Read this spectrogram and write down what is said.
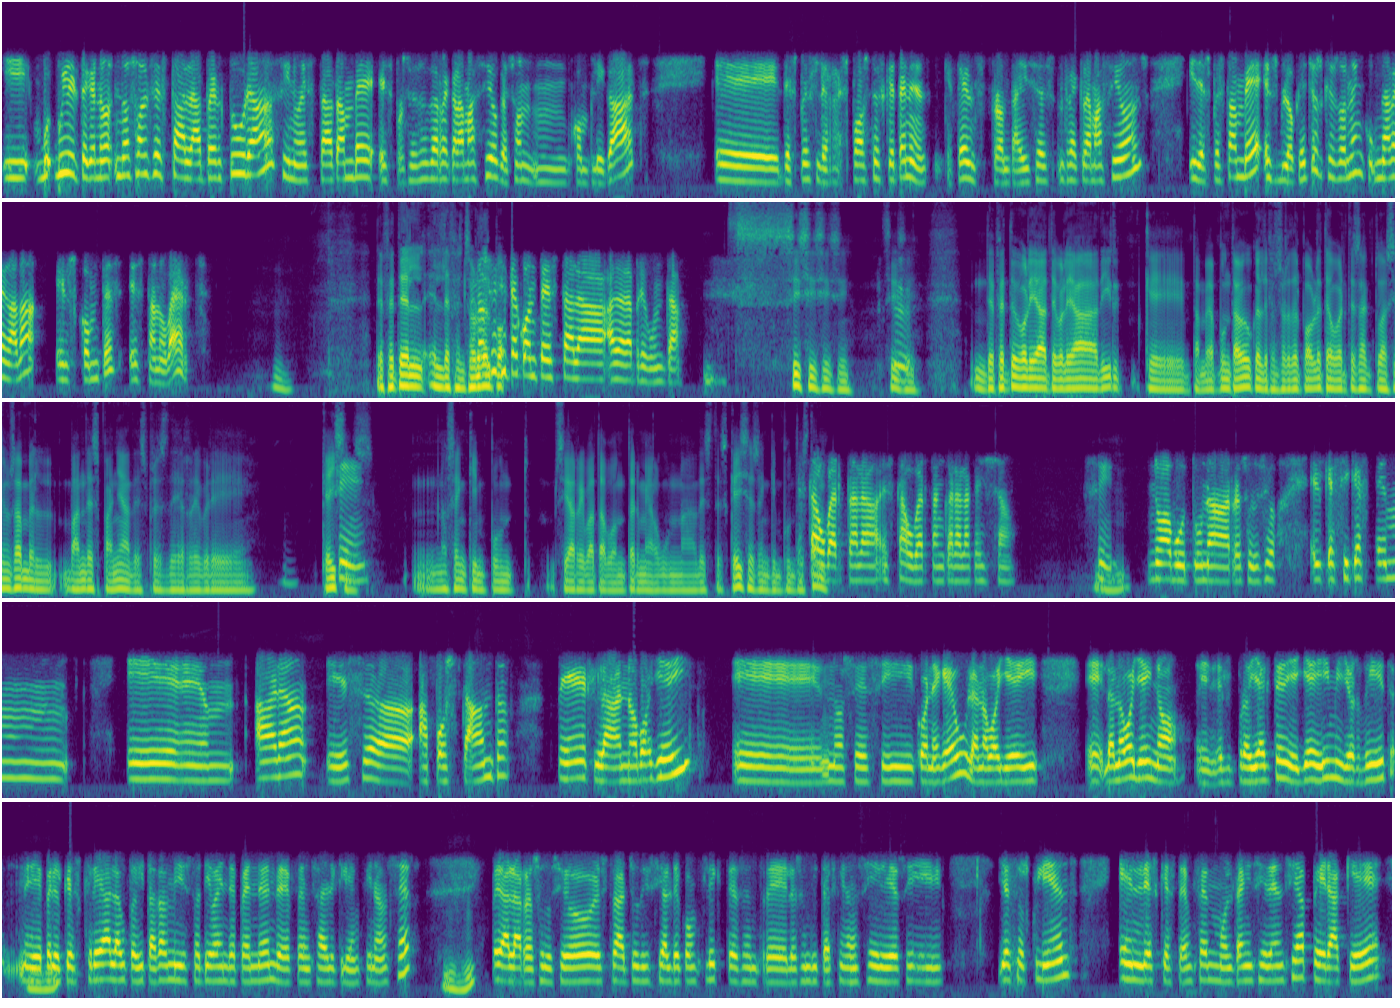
I vull dir-te que no, no sols està l'apertura, sinó està també els processos de reclamació que són mm, complicats eh, després les respostes que tenen que tens front a aquestes reclamacions i després també els bloquejos que es donen una vegada els comptes estan oberts. Mm. De fet, el, el defensor no del... No sé si te contesta la, a la pregunta. Sí, sí, sí, sí. sí, mm. sí. De fet, te volia, te volia dir que també apuntàveu que el defensor del poble té obertes actuacions amb el Banc d'Espanya després de rebre queixes. Sí no sé en quin punt, si ha arribat a bon terme alguna d'aquestes queixes, en quin punt està Oberta la, està oberta encara la queixa. Sí, mm -hmm. no ha hagut una resolució. El que sí que estem eh, ara és eh, apostant per la nova llei, eh, no sé si conegueu, la nova llei Eh, la nova llei no, el projecte de llei, millor dit, eh, per el que es crea l'autoritat administrativa independent de defensa del client financer, uh -huh. per a la resolució extrajudicial de conflictes entre les entitats financeres i, i els seus clients, en les que estem fent molta incidència per a que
